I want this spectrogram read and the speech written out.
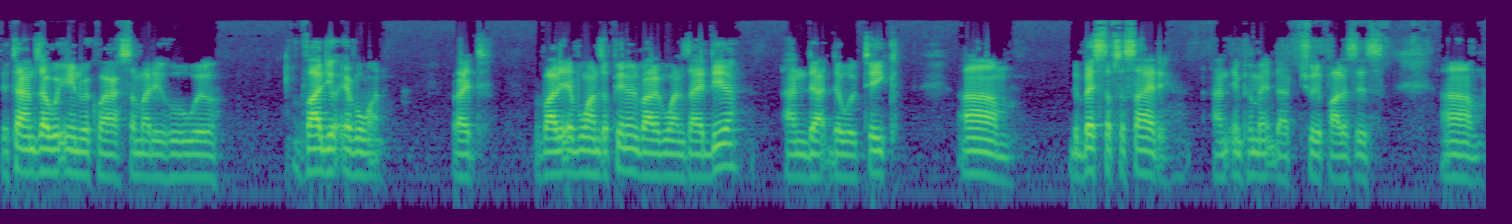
the times that we're in require somebody who will value everyone, right? Value everyone's opinion, value everyone's idea, and that they will take um, the best of society and implement that through the policies um,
